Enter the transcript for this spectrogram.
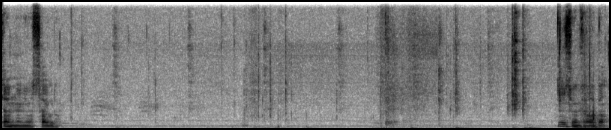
Специально на него сагру. Видите, он залагал.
